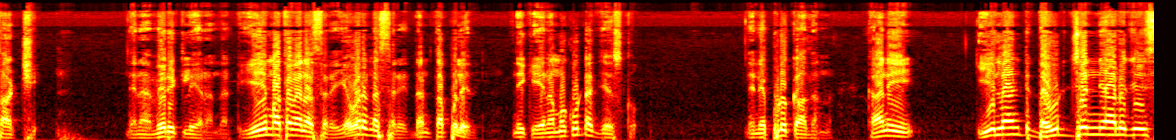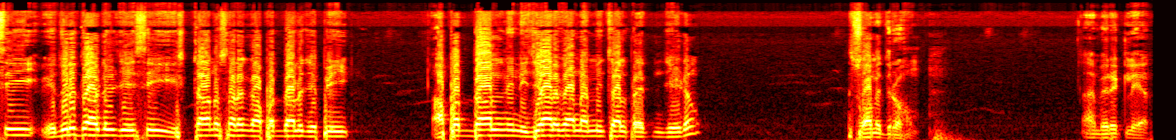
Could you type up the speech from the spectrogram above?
సాక్షి. నేను వెరీ క్లియర్ అన్నట్టు. ఏ మతమైనా సరే ఎవరైనా సరే దాని తప్పులేదు. నీకు ఏ నమ్మకం అది చేసుకో. నేను ఎప్పుడూ కాదన్నా. కానీ ఇలాంటి దౌర్జన్యాలు చేసి ఎదురుదాడులు చేసి ఇష్టానుసారంగా అబద్ధాలు చెప్పి అబద్ధాలని నిజాలుగా నమ్మించాలని ప్రయత్నం చేయడం స్వామి ద్రోహం. ఐఎమ్ వెరీ క్లియర్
